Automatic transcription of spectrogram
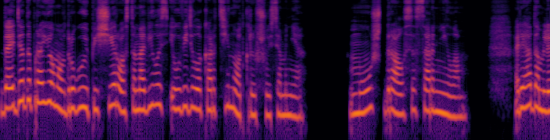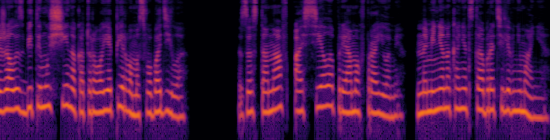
Дойдя до проема в другую пещеру, остановилась и увидела картину, открывшуюся мне. Муж дрался с Арнилом. Рядом лежал избитый мужчина, которого я первым освободила. Застонав, осела прямо в проеме. На меня наконец-то обратили внимание.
